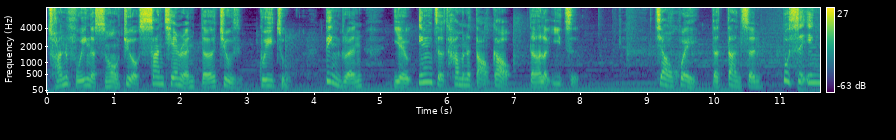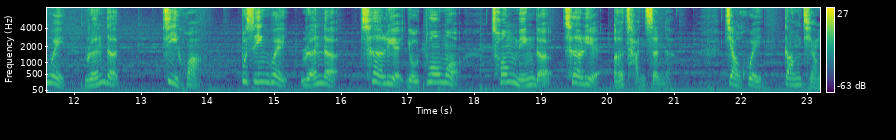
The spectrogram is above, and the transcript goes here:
传福音的时候，就有三千人得救归主，病人。也因着他们的祷告得了医治。教会的诞生不是因为人的计划，不是因为人的策略有多么聪明的策略而产生的。教会刚强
